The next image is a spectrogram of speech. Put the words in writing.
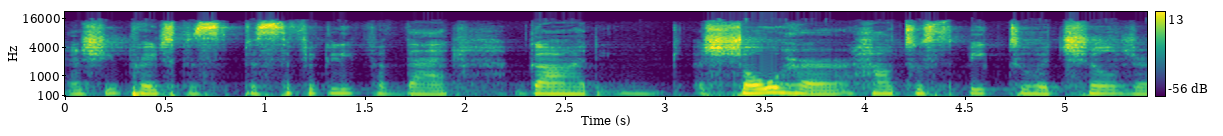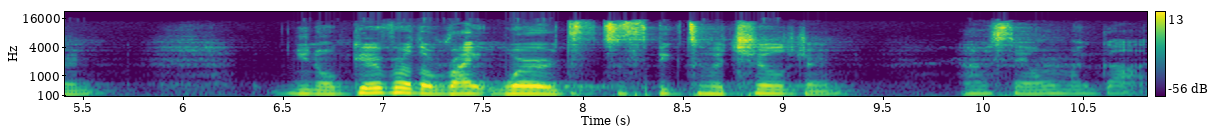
And she prayed specifically for that. God, show her how to speak to her children. You know, give her the right words to speak to her children. I was saying, oh my God.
